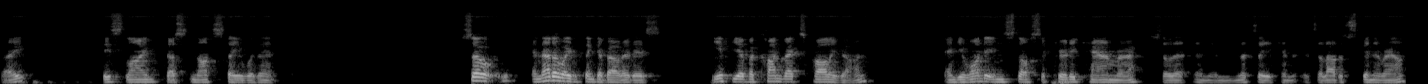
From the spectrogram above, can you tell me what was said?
right, this line does not stay within. So another way to think about it is if you have a convex polygon and you want to install security camera so that, and then let's say you can, it's allowed to spin around.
